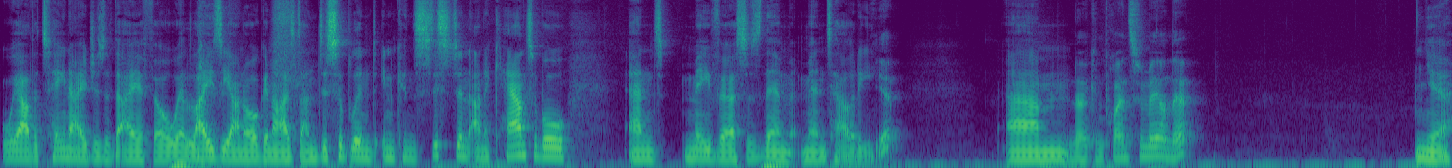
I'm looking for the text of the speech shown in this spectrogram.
we are the teenagers of the AFL. We're lazy, unorganized, undisciplined, inconsistent, unaccountable, and me versus them mentality. Yep. Um, No complaints from me on that. yeah.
